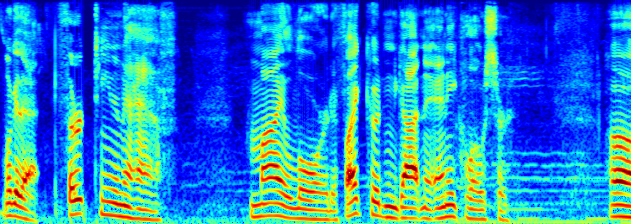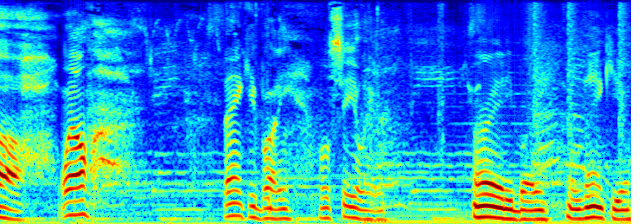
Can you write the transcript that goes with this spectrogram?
Look at that, 13 and a half. My Lord, if I couldn't gotten it any closer. Oh, well, thank you, buddy. We'll see you later. Alrighty, buddy. Well, thank you.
